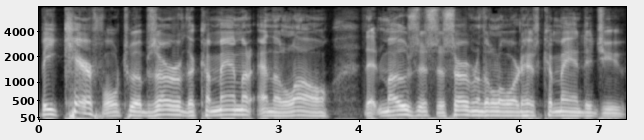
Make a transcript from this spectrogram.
be careful to observe the commandment and the law that Moses, the servant of the Lord, has commanded you.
